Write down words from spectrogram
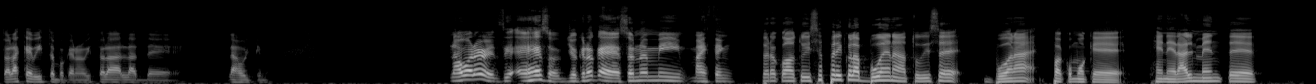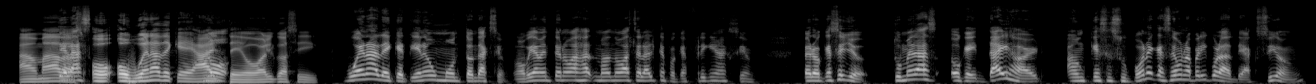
Todas las que he visto, porque no he visto la- las de las últimas. No, whatever, es eso. Yo creo que eso no es mi my thing. Pero cuando tú dices películas buenas, tú dices buenas pa- como que generalmente amadas las- o, o buenas de que arte o algo así. buena de que tiene un montón de acción. Obviamente no va, a, no, va a ser arte porque es freaking acción. Pero qué sé yo, tú me das, ok, Die Hard, aunque se supone que sea una película de acción,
